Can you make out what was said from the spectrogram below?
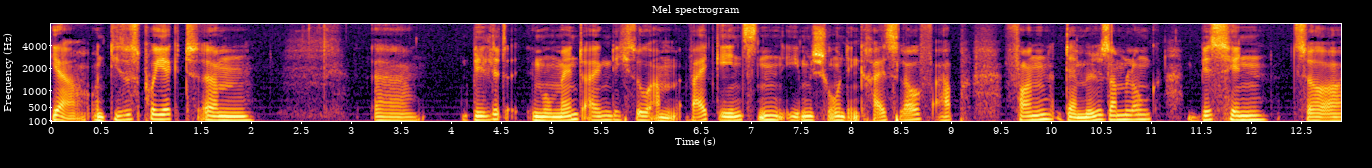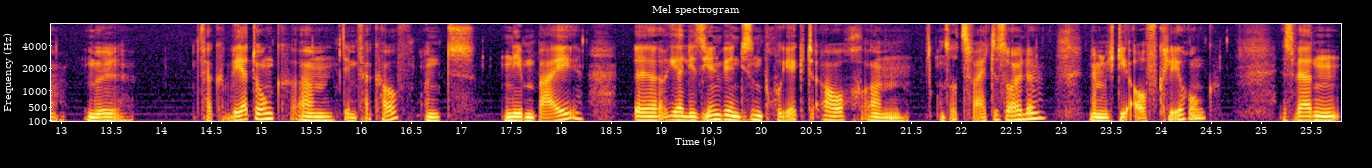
Ja, und dieses Projekt ähm, äh, bildet im Moment eigentlich so am weitgehendsten eben schon den Kreislauf ab von der Müllsammlung bis hin zur Müllverwertung, ähm, dem Verkauf. Und nebenbei äh, realisieren wir in diesem Projekt auch ähm, unsere zweite Säule, nämlich die Aufklärung. Es werden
